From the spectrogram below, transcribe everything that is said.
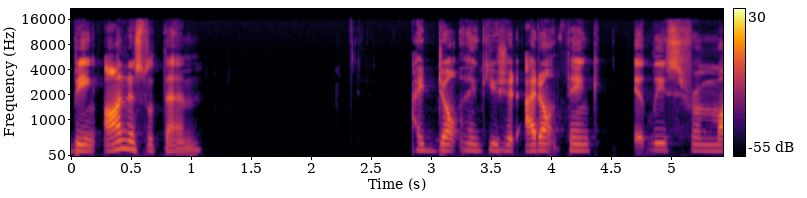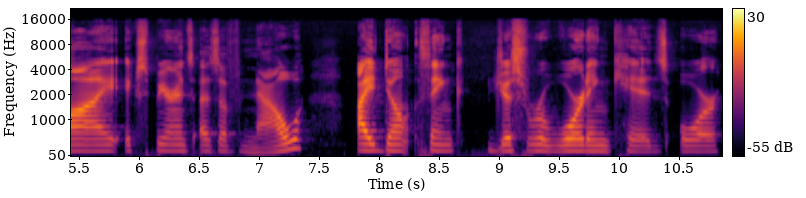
being honest with them, I don't think you should. I don't think, at least from my experience as of now, I don't think just rewarding kids or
